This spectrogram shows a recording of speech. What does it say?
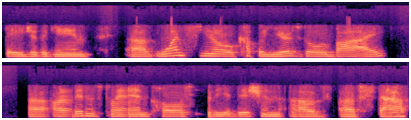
stage of the game, uh, once you know a couple of years go by, uh, our business plan calls for the addition of, of staff,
